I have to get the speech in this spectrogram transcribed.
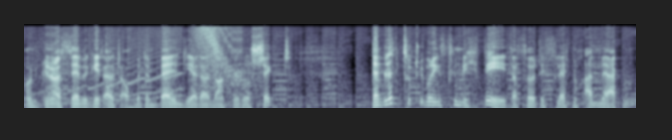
Und genau dasselbe geht halt auch mit den Bällen, die er da lang so schickt. Der Blitz tut übrigens ziemlich weh. Das sollte ich vielleicht noch anmerken.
